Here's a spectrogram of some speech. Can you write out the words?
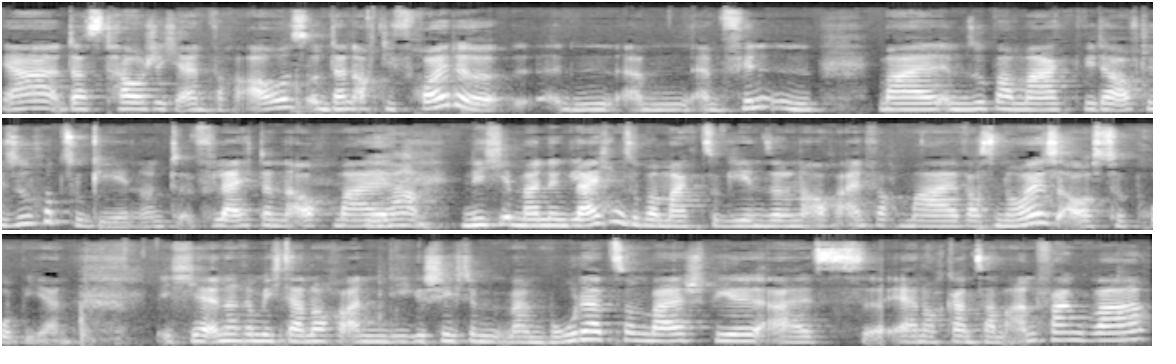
ja, das tausche ich einfach aus und dann auch die Freude ähm, empfinden, mal im Supermarkt wieder auf die Suche zu gehen und vielleicht dann auch mal ja. nicht immer in den gleichen Supermarkt zu gehen, sondern auch einfach mal was Neues auszuprobieren. Ich erinnere mich da noch an die Geschichte mit meinem Bruder zum Beispiel, als er noch ganz am Anfang war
